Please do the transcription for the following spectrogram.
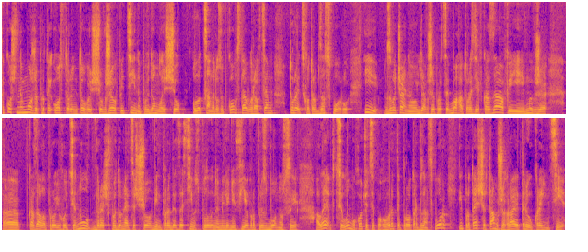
Також не може пройти осторонь того, що вже офіційно повідомили, що Олександр Зубков став гравцем турецького Трабзанспору. І, звичайно, я вже про це багато разів казав, і ми вже е, казали про його ціну. До речі, повідомляється, що він перейде за 7,5 мільйонів євро плюс бонуси. Але в цілому хочеться поговорити про Трабзанспор і про те, що там вже грає три українці:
